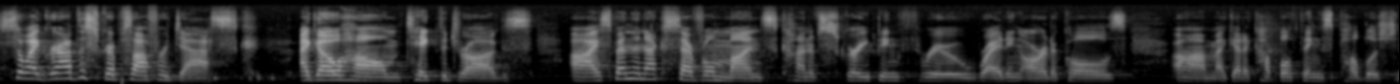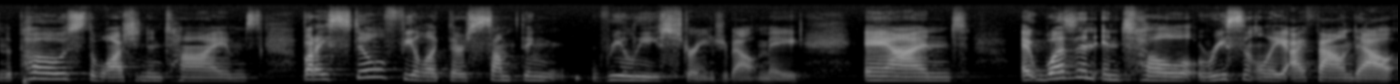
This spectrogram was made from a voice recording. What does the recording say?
So I grab the scripts off her desk. I go home, take the drugs. I spend the next several months kind of scraping through, writing articles. Um, I get a couple things published in the Post, the Washington Times, but I still feel like there's something really strange about me. And it wasn't until recently I found out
